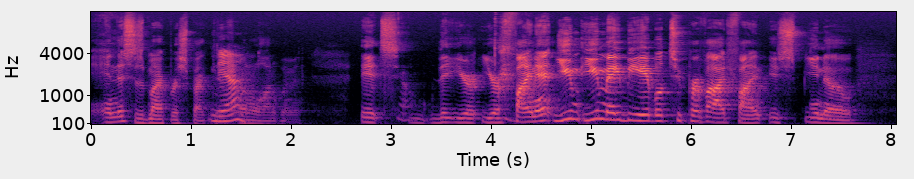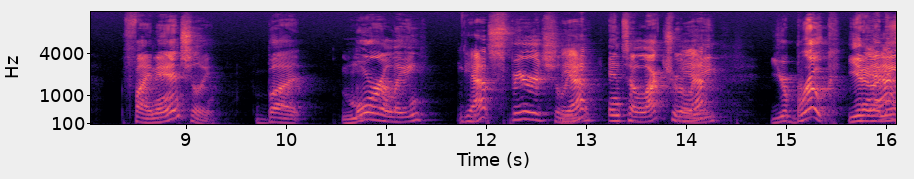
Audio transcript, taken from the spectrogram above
and this is my perspective Yeah. on a lot of women. It's that your your finance you you may be able to provide fine is you know financially, but morally, yeah, spiritually, Yep. intellectually. Yep. You're broke, you know what I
